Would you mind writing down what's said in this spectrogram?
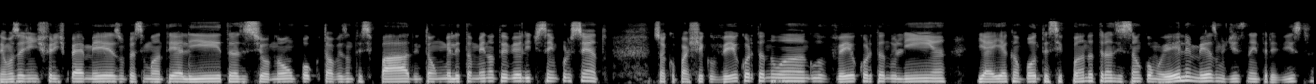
Demos a gente frente pé mesmo para se manter ali, transicionou um pouco talvez antecipado, então ele também não teve ali de 100%. Só que o Pacheco veio cortando o ângulo, veio cortando linha, e aí acabou antecipando a transição, como ele mesmo disse na entrevista.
